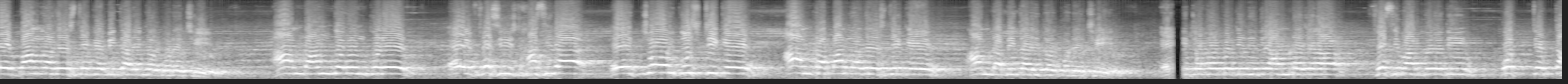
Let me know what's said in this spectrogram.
এই বাংলাদেশ থেকে বিতাড়িত করেছি। আমরা আন্দোলন করে এই ফেসিস্ট হাসিনা, এই চোর গোষ্ঠীকে আমরা বাংলাদেশ থেকে আমরা বিতাড়িত করেছি। এই জনপ্রতিনিধি আমরা যারা ফেসিবাদ বিরোধী প্রত্যেকটা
